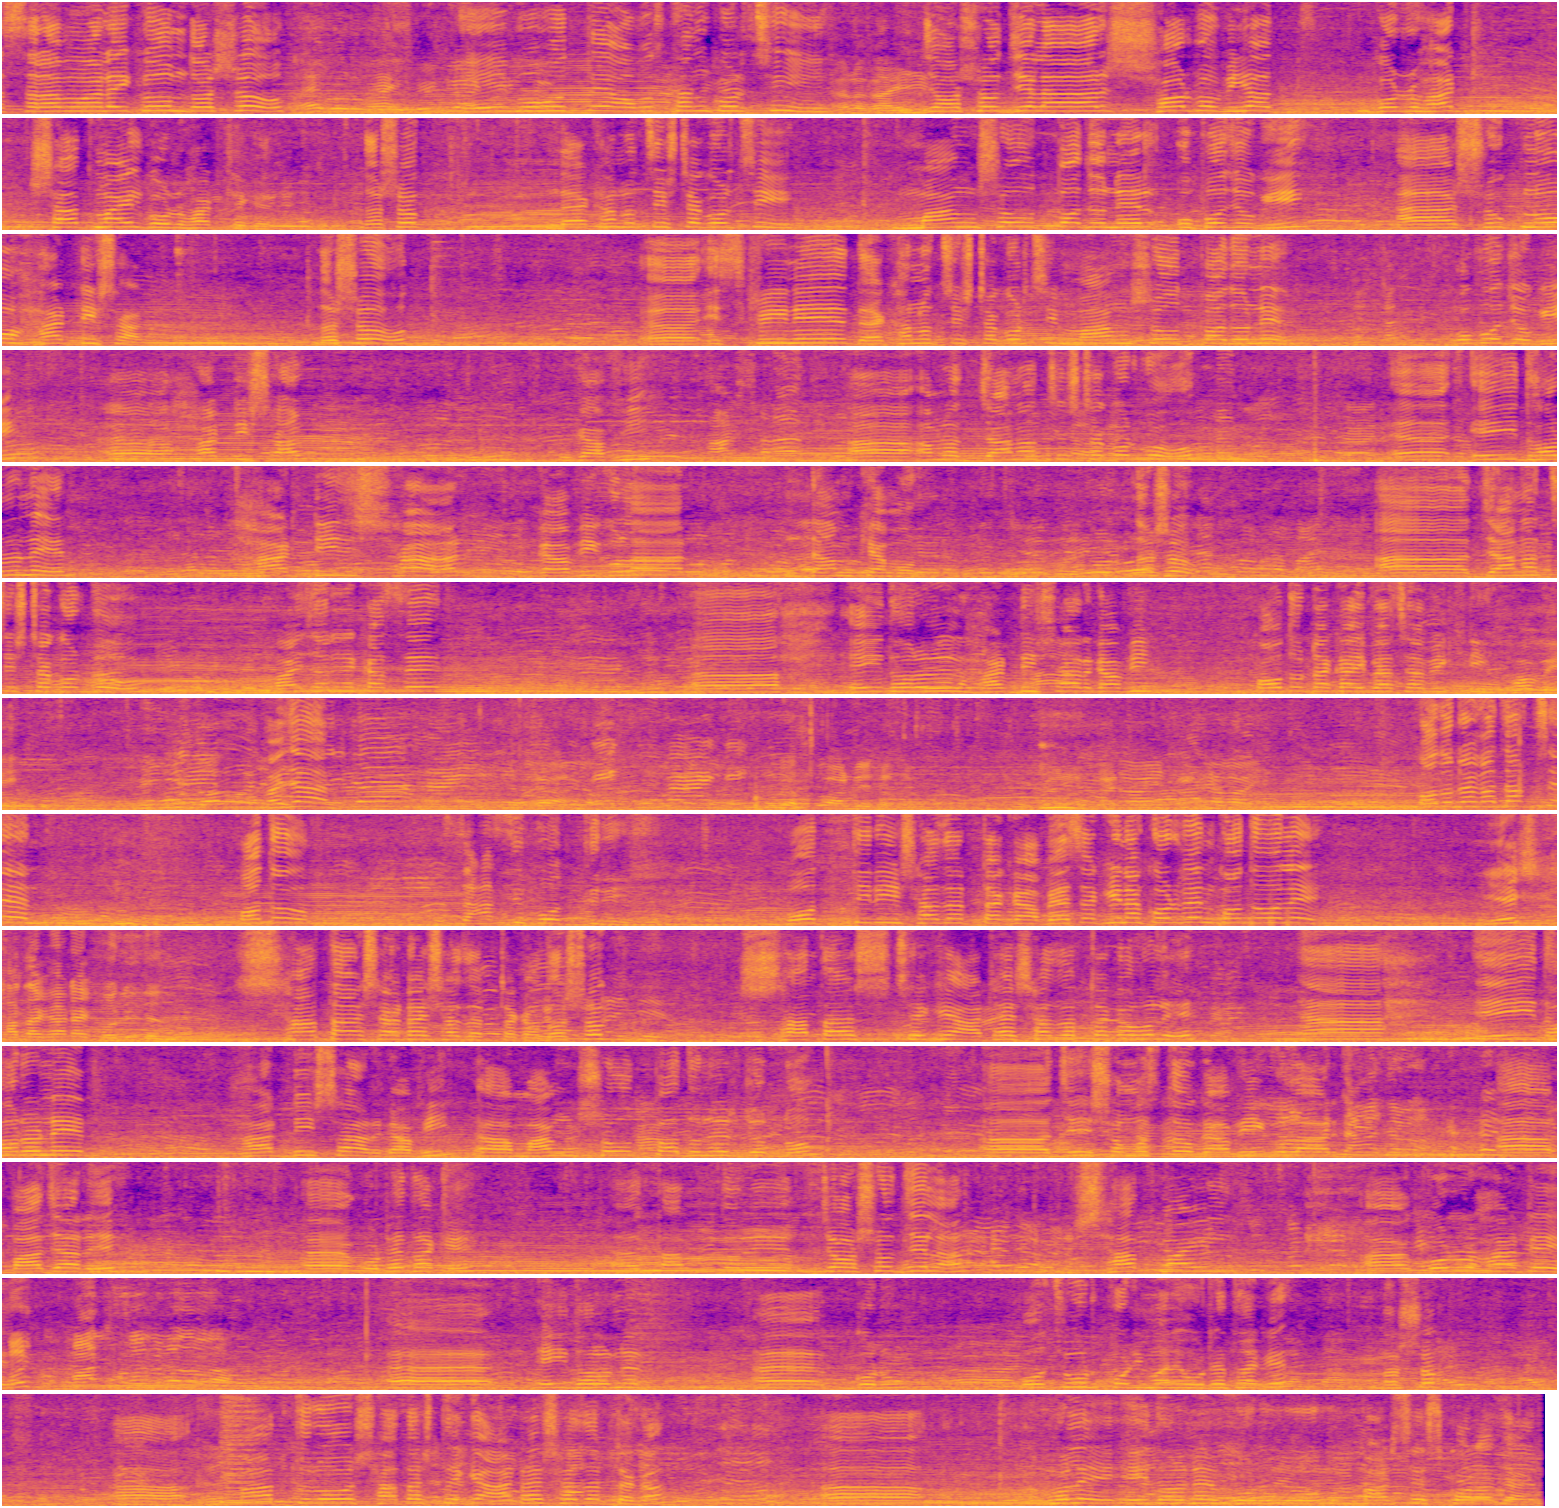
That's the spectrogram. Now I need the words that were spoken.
আসসালামু আলাইকুম, দর্শক। এই মুহূর্তে অবস্থান করছি যশোর জেলার সর্ববৃহৎ গরুরহাট সাত মাইল গরুরহাট থেকে। দর্শক, দেখানোর চেষ্টা করছি মাংস উৎপাদনের উপযোগী শুকনো হাড্ডি শাক। দর্শক স্ক্রিনে দেখানোর চেষ্টা করছি মাংস উৎপাদনের উপযোগী হাড্ডি সার গাভী। আমরা জানার চেষ্টা করব এই ধরনের হাড্ডির সার গাভীগুলার দাম কেমন? দর্শক জানার চেষ্টা করব, ভাইজানের কাছে এই ধরনের হাড্ডি সার গাভী কত টাকায় বেচা বিক্রি হবে? ভাইজান। কত টাকা চাচ্ছেন? কত? চাষি বত্রিশ। বত্রিশ হাজার টাকা। বেচা কিনা করবেন কত হলে? ঘাটায় খলি দেন। সাতাশ আঠাশ হাজার টাকা। দর্শক সাতাশ থেকে আঠাশ হাজার টাকা হলে এই ধরনের হাড্ডি সার গাভী মাংস উৎপাদনের জন্য যে সমস্ত গাভীগুলো আর বাজারে উঠে থাকে তার ভিতরে যশোর জেলার সাত মাইল গরুর হাটে এই ধরনের গরু প্রচুর পরিমাণে উঠে থাকে। দর্শক মাত্র সাতাশ থেকে আঠাশ হাজার টাকা হলে এই ধরনের গরু পারচেস করা যায়।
